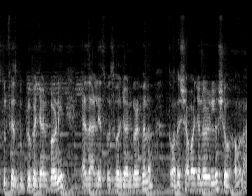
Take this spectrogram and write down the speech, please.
স্কুল ফেসবুক গ্রুপে জয়েন করনি as early as possible join করে ফেলো। তোমাদের সবার জন্য রইল শুভকামনা।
